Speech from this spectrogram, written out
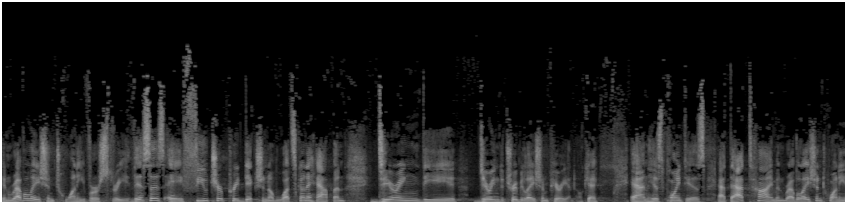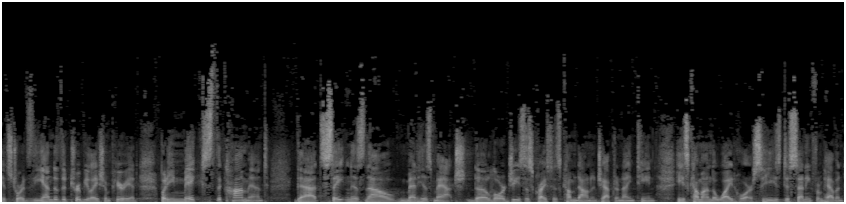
In Revelation 20, verse 3, this is a future prediction of what's going to happen during the, during the tribulation period, okay? And his point is, at that time in Revelation 20, it's towards the end of the tribulation period, but he makes the comment that Satan has now met his match. The Lord Jesus Christ has come down in chapter 19. He's come on the white horse. He's descending from heaven.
